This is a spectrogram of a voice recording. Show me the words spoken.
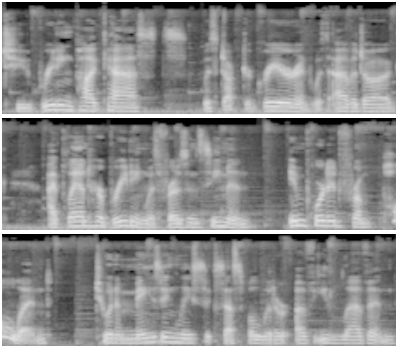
to breeding podcasts with Dr. Greer and with Avidog, I planned her breeding with frozen semen imported from Poland to an amazingly successful litter of 11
